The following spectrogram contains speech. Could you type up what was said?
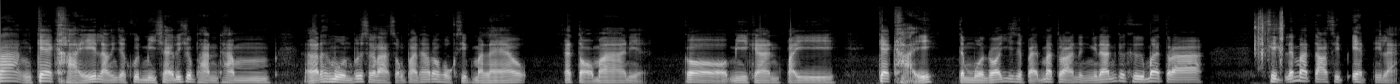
ร่างแก้ไขหลังจากคุณมีชัยฤชุพันธ์ทำรัฐมนูญพุทธศักราช2560 มาแล้ว และต่อมาเนี่ยก็มีการไปแก้ไขจำนวน 128 มาตราหนึ่งในนั้นก็คือมาตรา 10 และมาตรา 11 นี่แหละ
